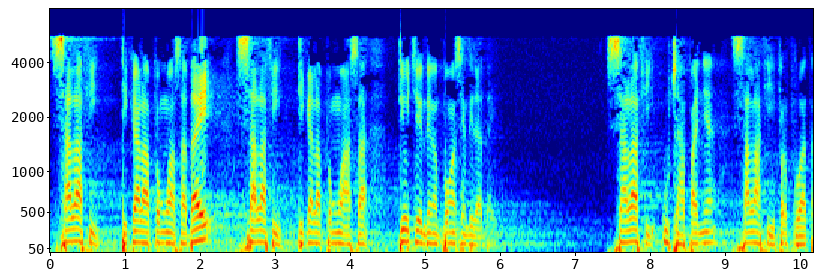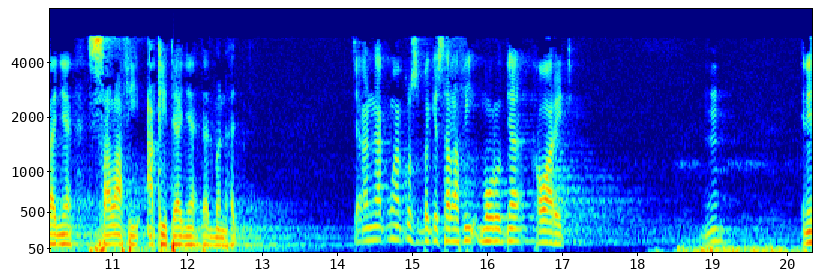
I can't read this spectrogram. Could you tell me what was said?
Salafi dikala penguasa baik, salafi dikala penguasa diuji dengan penguasa yang tidak baik. Salafi ucapannya, salafi perbuatannya, salafi akidahnya dan manhajnya. Jangan ngaku-ngaku sebagai salafi muridnya khawarij. Hmm? Ini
